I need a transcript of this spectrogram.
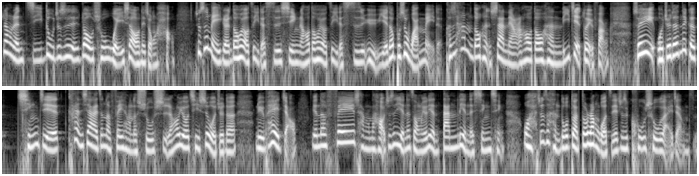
让人极度就是露出微笑的那种好。就是每一个人都会有自己的私心，然后都会有自己的私欲，也都不是完美的。可是他们都很善良，然后都很理解对方。所以我觉得那个。情节看下来真的非常的舒适，然后尤其是我觉得女配角演得非常的好，就是演那种有点单恋的心情，哇，就是很多段都让我直接就是哭出来这样子。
